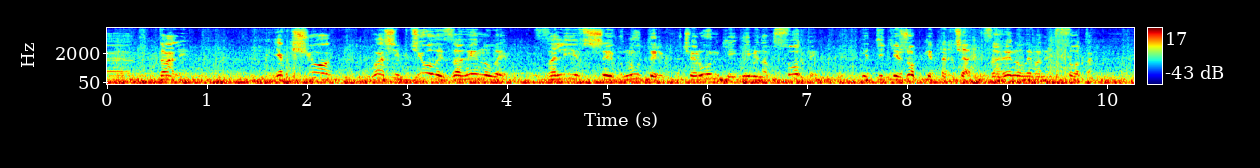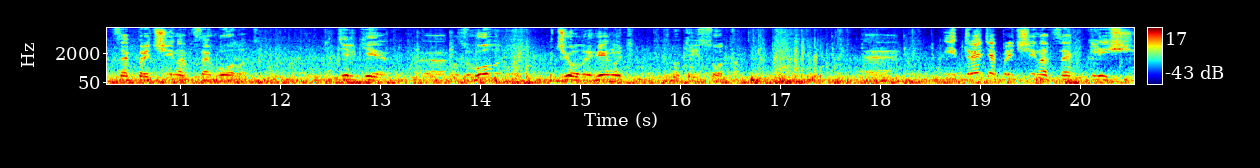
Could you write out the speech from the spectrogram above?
Е, Далі, якщо ваші бджоли загинули, залізши внутрь в чарунки, іменно в соти, і тільки жопки торчать, загинули вони в сотах. Це причина, це голод. Тільки е, з голоду бджоли гинуть внутрі сота. Е, І третя причина це кліщ.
